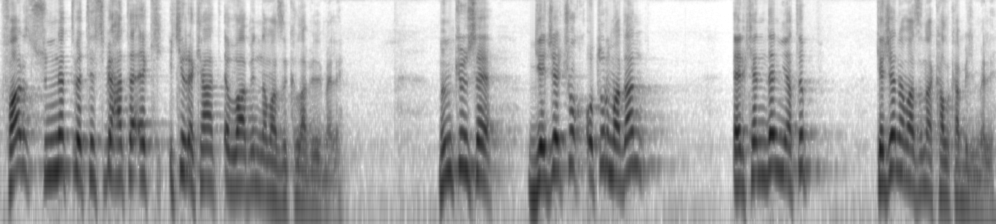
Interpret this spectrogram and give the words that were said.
farz, sünnet ve tesbihata ek iki rekat evvabin namazı kılabilmeli. Mümkünse gece çok oturmadan erkenden yatıp gece namazına kalkabilmeli.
